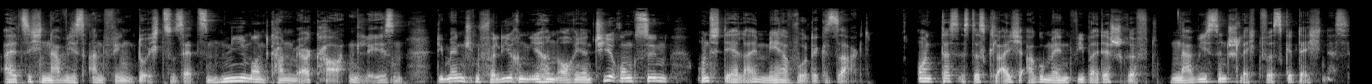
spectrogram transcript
als ich sich Navis anfingen durchzusetzen. Niemand kann mehr Karten lesen. Die Menschen verlieren ihren Orientierungssinn und derlei mehr wurde gesagt. Und das ist das gleiche Argument wie bei der Schrift. Navis sind schlecht fürs Gedächtnis.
